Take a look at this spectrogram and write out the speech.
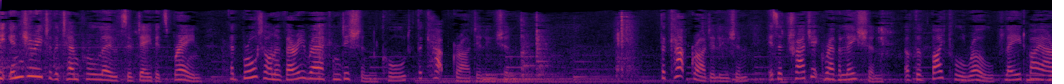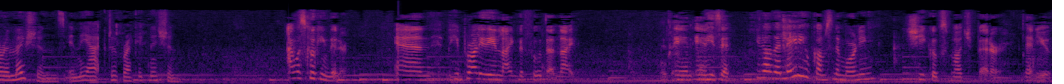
The injury to the temporal lobes of David's brain had brought on a very rare condition called the Capgras delusion. The Capgras delusion is a tragic revelation of the vital role played by our emotions in the act of recognition. I was cooking dinner, and he probably didn't like the food that night. Okay. And, and he said, you know, the lady who comes in the morning, she cooks much better than you.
